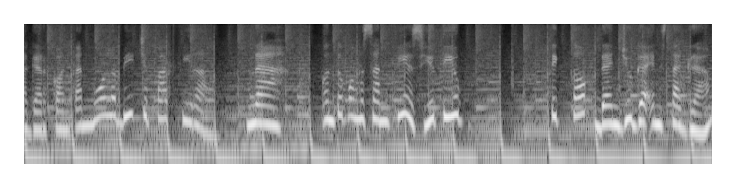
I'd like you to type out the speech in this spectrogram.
agar kontenmu lebih cepat viral. Nah, untuk memesan views YouTube, TikTok, dan juga Instagram,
